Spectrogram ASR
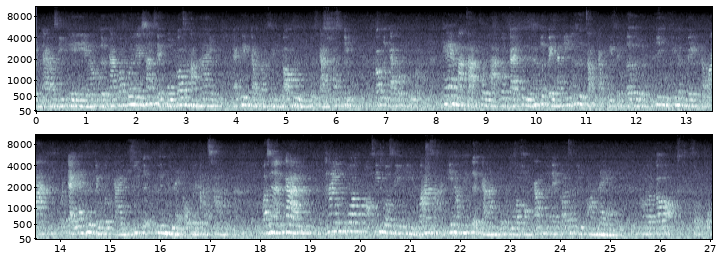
MLCK เนาะเกิดการ phosphorylation เสร็จปุ๊บก็จะทำให้ แอคทีฟกับคาซินก็คือเกิดการพลาสติกก็คือการรวมตัว แค่มาจากคนละกลไกคือถ้าเกิดเป็นอันนี้ก็คือจับกับรีเซพเตอร์ที่อยู่ที่เมมเบรนแต่ว่ากลไกแรกคือเป็นกลไกที่เกิดขึ้นอยู่แล้วโดยธรรมชาตินะเพราะฉะนั้นการให้พวกออกซิโทซินหรือว่าสารที่ทำให้เกิดการรวมตัวของกล้ามเนื้อเนี่ยก็จะมีความแรงเนาะแล้วก็ส่งผล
